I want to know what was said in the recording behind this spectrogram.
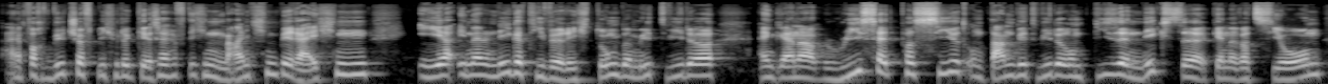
einfach wirtschaftlich oder gesellschaftlich in manchen Bereichen eher in eine negative Richtung, damit wieder ein kleiner Reset passiert und dann wird wiederum diese nächste Generation,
